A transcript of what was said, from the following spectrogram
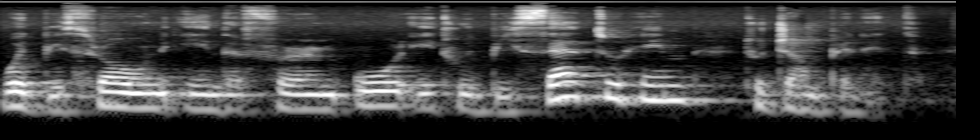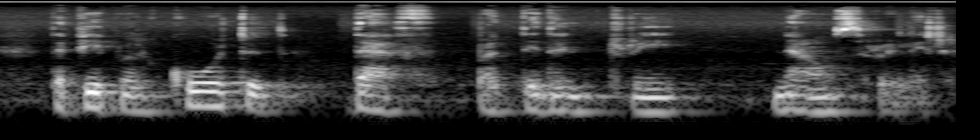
would be thrown in the firm, or it would be said to him to jump in it. The people courted death but didn't renounce religion.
